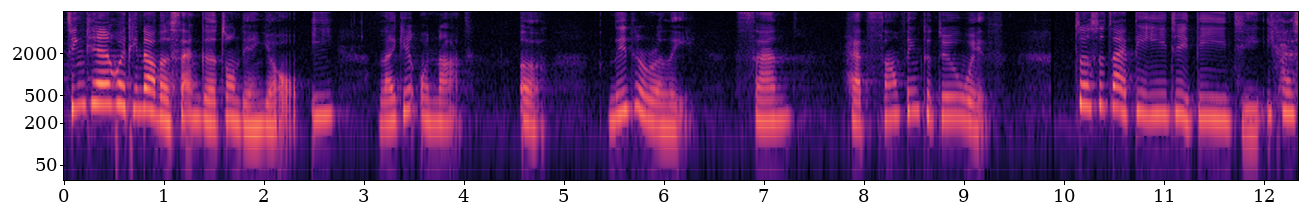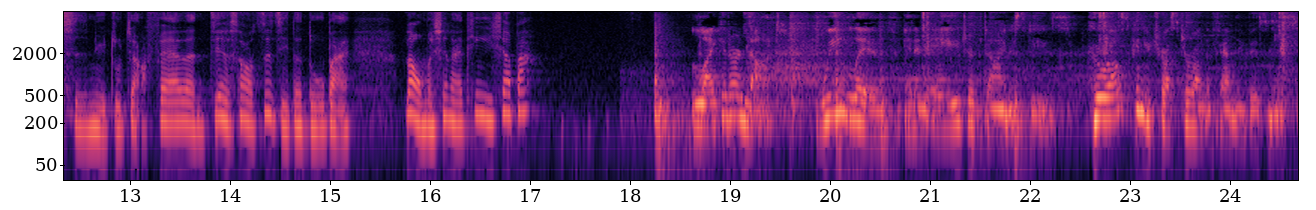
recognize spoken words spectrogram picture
今天会听到的三个重点有：一，like it or not；二，literally；三，had something to do with。这是在第一季第一集一开始，女主角 Fallon 介绍自己的独白。让我们先来听一下吧。Like it or not, we live in an age of dynasties. Who else can you trust to run the family business?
